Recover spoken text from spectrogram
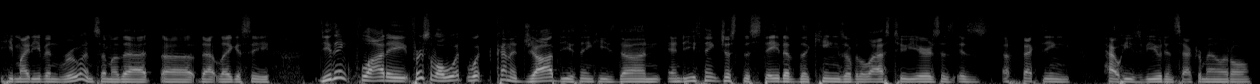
he might even ruin some of that uh, that legacy. Do you think Vlade? First of all, what what kind of job do you think he's done? And do you think just the state of the Kings over the last two years is is affecting how he's viewed in Sacramento at all?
